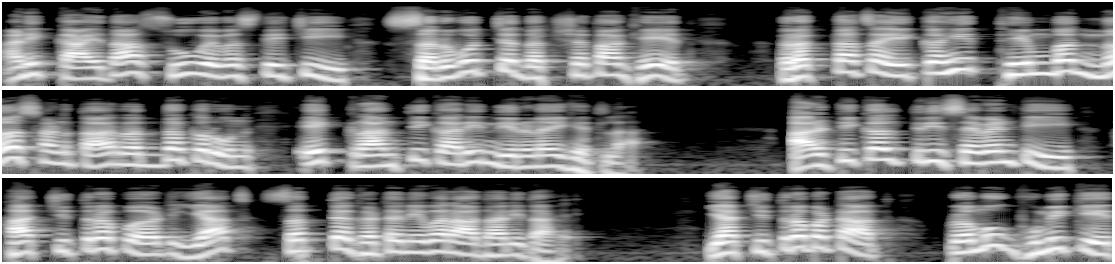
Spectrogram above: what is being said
आणि कायदा सुव्यवस्थेची सर्वोच्च दक्षता घेत रक्ताचा एकही थेंब न सांडता रद्द करून एक क्रांतिकारी निर्णय घेतला. आर्टिकल थ्री सेवन्टी हा चित्रपट याच सत्य घटनेवर आधारित आहे. या चित्रपटात प्रमुख भूमिकेत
